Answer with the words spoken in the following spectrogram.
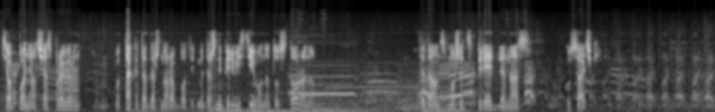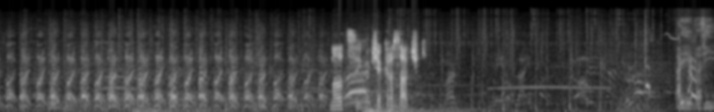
Все, понял, сейчас проверну. Вот так это должно работать. Мы должны перевести его на ту сторону. И тогда он сможет спереть для нас кусачки. Молодцы, вообще красавчики. Allez, vas-y.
